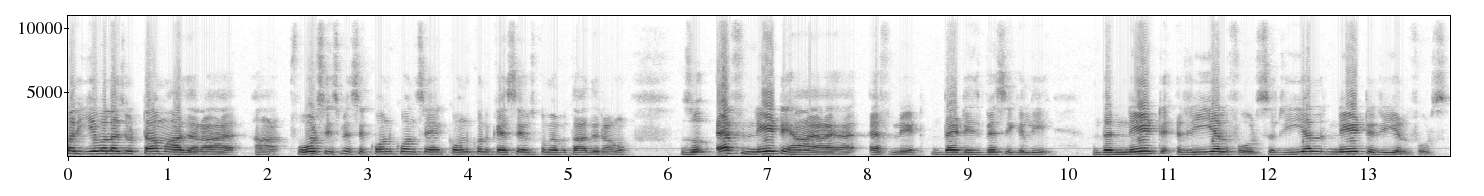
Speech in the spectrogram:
पर ये वाला जो टर्म आ जा रहा है हाँ फोर्स इसमें से कौन कौन से हैं कौन कौन कैसे उसको मैं बता दे रहा हूँ। जो एफ़ नेट यहाँ आया है F net that is basically the net real force real net real force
